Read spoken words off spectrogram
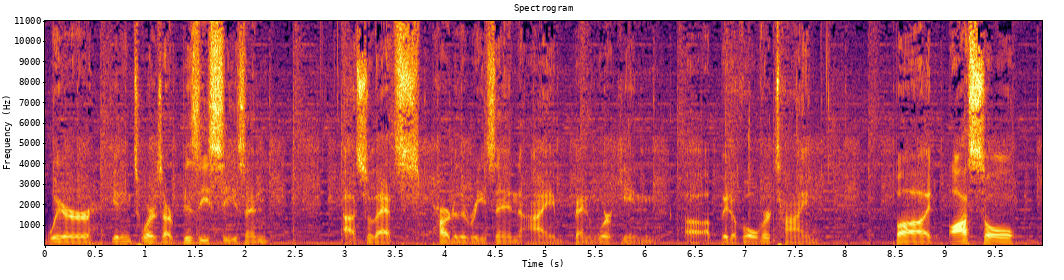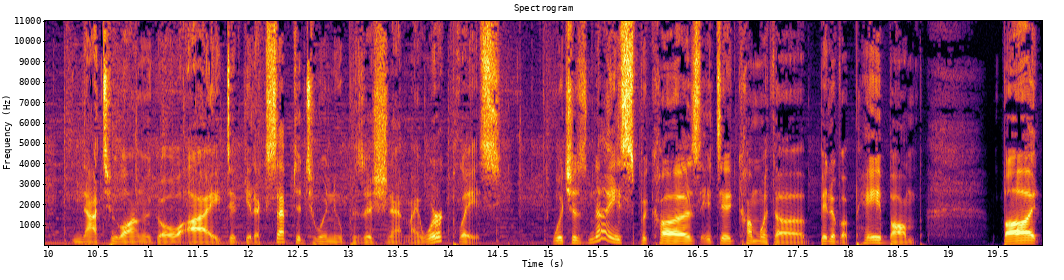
We're getting towards our busy season, uh, so that's part of the reason I've been working uh, a bit of overtime. But also, not too long ago, I did get accepted to a new position at my workplace, which is nice because it did come with a bit of a pay bump. But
